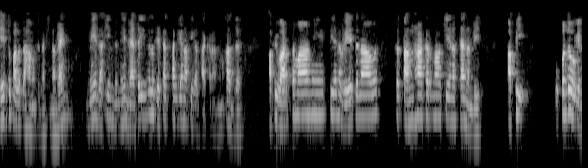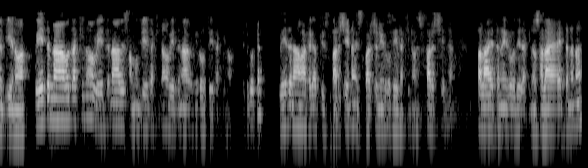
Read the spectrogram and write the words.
හේතුඵල ධමක දකින්න. දැන් මේ දකින්න මේ මැද ඉඳලා දෙපැත්තක් ගැන අපි කතා කරන්නේ. මොකද්ද? අපි වර්තමානයේ තියෙන වේදනාවට තණ්හා කරනවා කියන තැනදී අපි උපදෝගෙන තියෙනවා වේදනාව දකිනවා වේදනාවේ සමුදය දකිනවා වේදනාවේ නිරෝධය දකිනවා. එතකොට වේදනාව හටගත් ස්පර්ශේන ස්පර්ශ නිරෝධය දකිනවා. ස්පර්ශේන සලායතන නිරෝධය දකිනවා. සලායතන නම්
